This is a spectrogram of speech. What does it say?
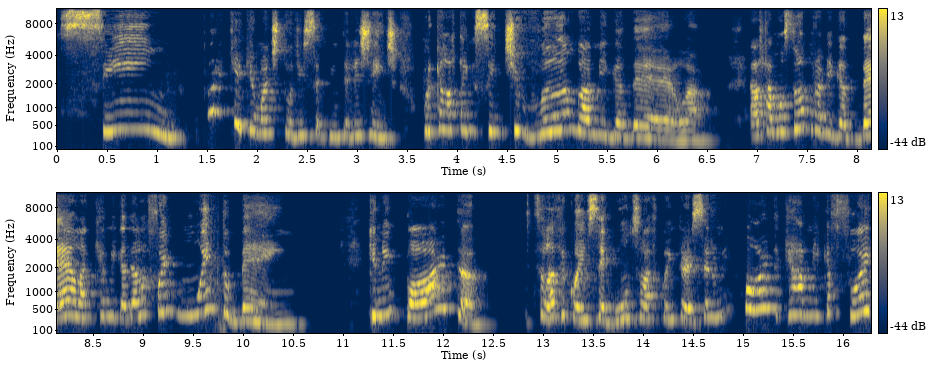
Sim! que, que é uma atitude inteligente? Porque ela está incentivando a amiga dela. Ela está mostrando para a amiga dela que a amiga dela foi muito bem. Que não importa se ela ficou em segundo, se ela ficou em terceiro, não importa, que a amiga foi.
